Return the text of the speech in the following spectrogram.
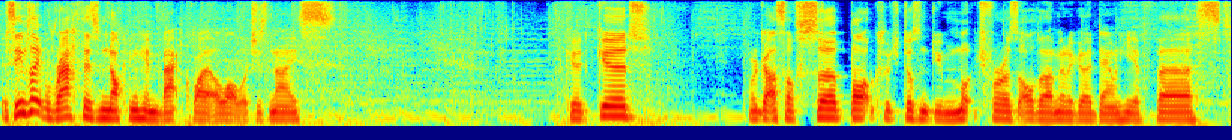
It seems like Wrath is knocking him back quite a lot, which is nice. Good, good. We've got ourselves Serb Box, which doesn't do much for us, although I'm going to go down here first.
